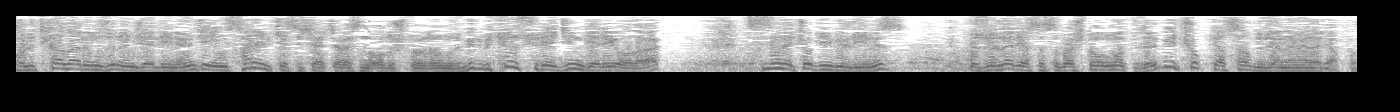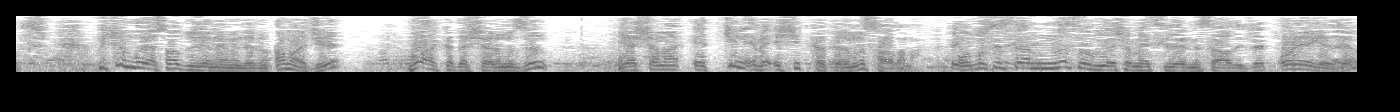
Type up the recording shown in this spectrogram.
politikalarımızın önceliğini önce insan ilkesi çerçevesinde oluşturduğumuz bir bütün sürecin gereği olarak sizin de çok iyi bildiğiniz özürler yasası başta olmak üzere birçok yasal düzenlemeler yapıldı. Bütün bu yasal düzenlemelerin amacı bu arkadaşlarımızın yaşama etkin ve eşit katılımını sağlamak. Peki bu sistem nasıl bu yaşam etkilerini sağlayacak? Oraya geleceğim.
